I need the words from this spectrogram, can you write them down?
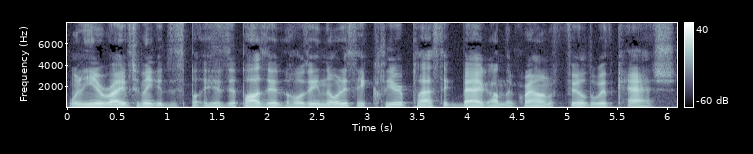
When he arrived to make his deposit, Jose noticed a clear plastic bag on the ground filled with cash.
